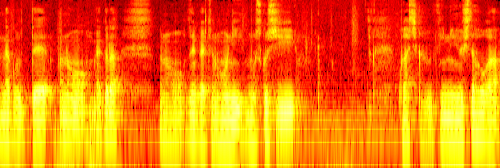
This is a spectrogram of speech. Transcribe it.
なくてあの前からあの前会長の方にもう少し詳しく記入した方が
